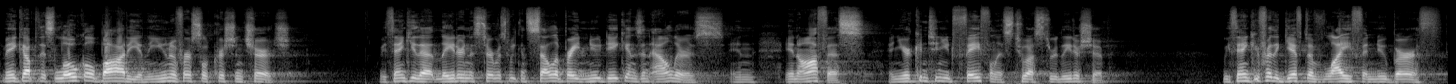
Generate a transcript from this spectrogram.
make up this local body in the Universal Christian Church. We thank you that later in the service we can celebrate new deacons and elders in, in office and your continued faithfulness to us through leadership. We thank you for the gift of life and new birth.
